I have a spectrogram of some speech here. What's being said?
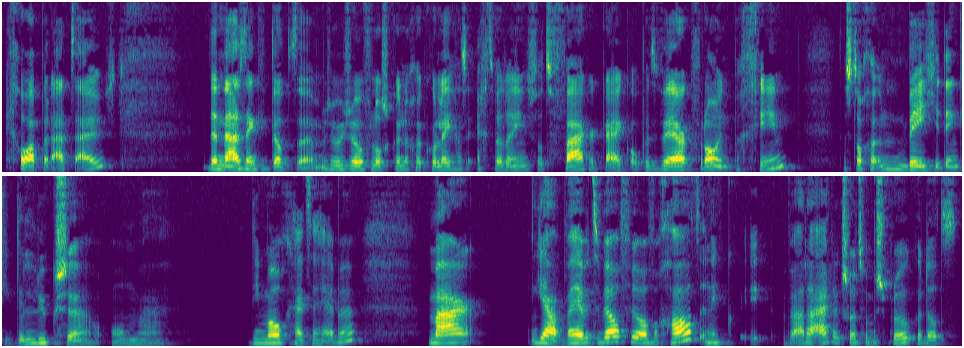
echoapparaat thuis. Daarnaast denk ik dat um, sowieso verloskundige collega's echt wel eens wat vaker kijken op het werk, vooral in het begin. Dat is toch een beetje, denk ik, de luxe om uh, die mogelijkheid te hebben. Maar ja, wij hebben het er wel veel over gehad. En ik, we hadden eigenlijk een soort van besproken dat.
